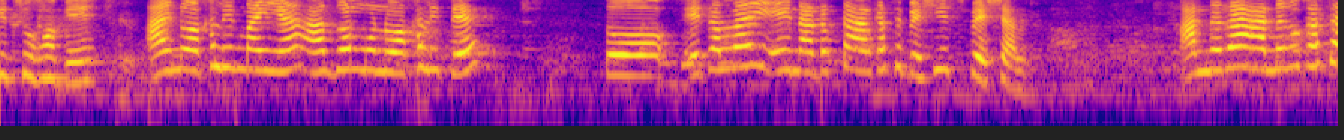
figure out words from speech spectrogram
কিছু হবে। আই নোয়াখালীর মাইয়া আর জন্ম নোয়াখালীতে। তো এটার লাই এই নাটকটা আর কাছে বেশি স্পেশাল আপনারা আপনাদের কাছে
